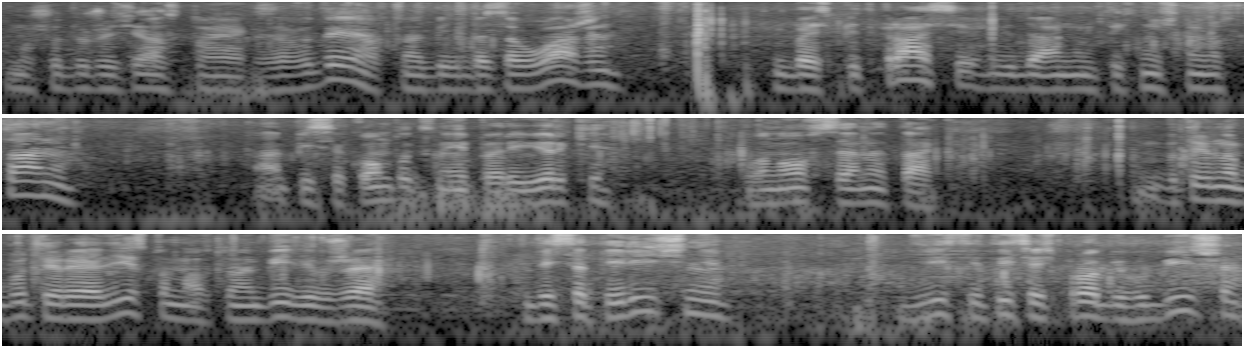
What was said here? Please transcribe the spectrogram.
Тому що дуже часто, як завжди, автомобіль без зауважень, без підкрасів, в ідеальному технічному стані. А після комплексної перевірки воно все не так. Потрібно бути реалістом, автомобілі вже 10-річні, 200 тисяч пробігу більше.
